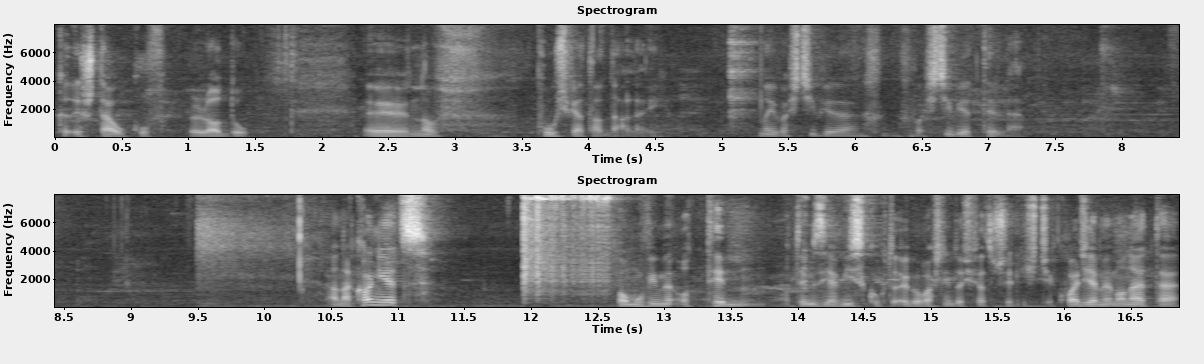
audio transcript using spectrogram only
kryształków lodu, yy, no, pół świata dalej. No i właściwie, właściwie tyle. A na koniec pomówimy o tym, o tym zjawisku, którego właśnie doświadczyliście. Kładziemy monetę,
